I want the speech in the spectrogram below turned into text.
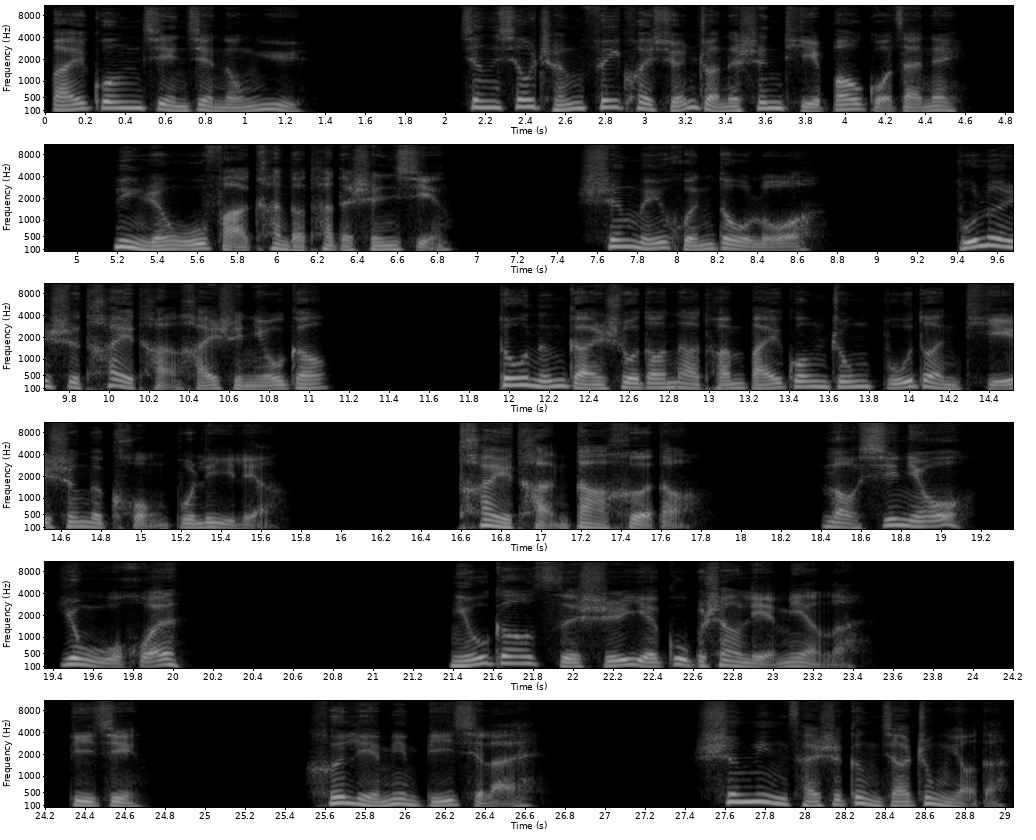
白光渐渐浓郁。将萧晨飞快旋转的身体包裹在内，令人无法看到他的身形。身为魂斗罗，不论是泰坦还是牛皋，都能感受到那团白光中不断提升的恐怖力量。泰坦大喝道：“老犀牛，用武魂！”牛皋此时也顾不上脸面了，毕竟和脸面比起来，生命才是更加重要的。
